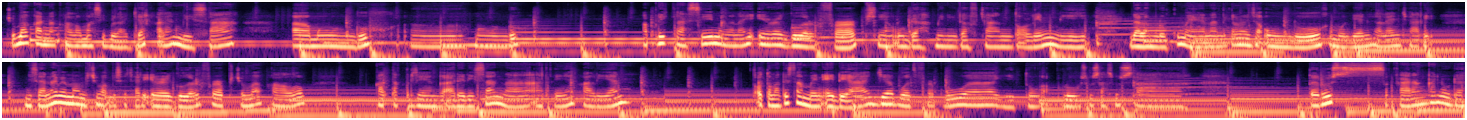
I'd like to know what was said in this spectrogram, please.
Cuma karena kalau masih belajar kalian bisa uh, mengunduh uh, mengunduh aplikasi mengenai irregular verbs yang udah Minidaf cantolin di dalam dokumen. Nanti kalian bisa unduh kemudian kalian cari. Di sana memang cuma bisa cari irregular verb cuma kalau kata kerja yang gak ada di sana artinya kalian otomatis tambahin ed aja buat verb 2 gitu nggak perlu susah-susah. Terus sekarang kan udah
